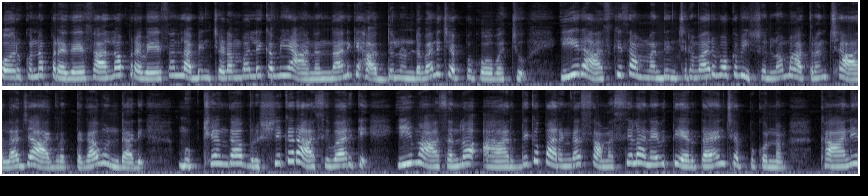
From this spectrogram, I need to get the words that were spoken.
కోరుకున్న ప్రదేశాల్లో ప్రవేశం లభించడం వల్ల ఇక మీ ఆనందానికి హద్దులు ఉండవని చెప్పుకోవచ్చు. ఈ రాశికి సంబంధించిన వారు ఒక విషయంలో మాత్రం చాలా జాగ్రత్తగా ఉండాలి. ముఖ్యంగా వృశ్చిక రాశి వారికి ఈ మాసంలో ఆర్థిక పరంగా సమస్యలు అనేవి తీరుతాయని చెప్పుకున్నాం. కానీ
